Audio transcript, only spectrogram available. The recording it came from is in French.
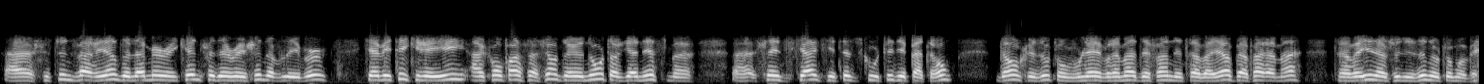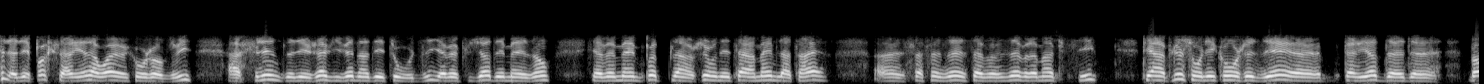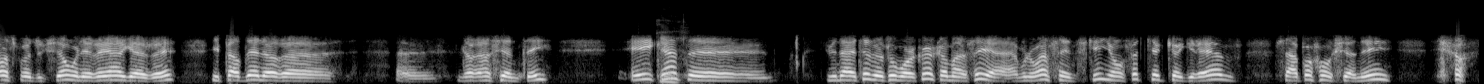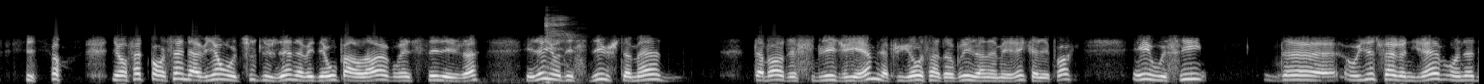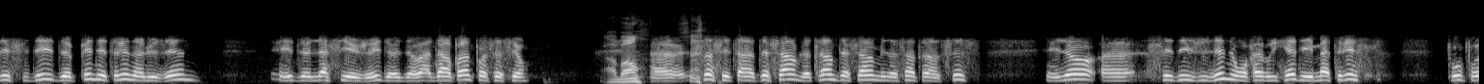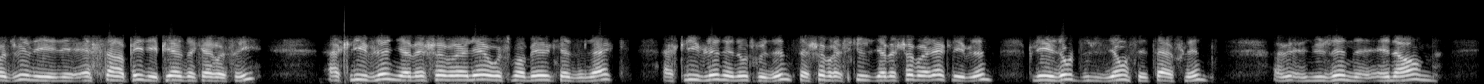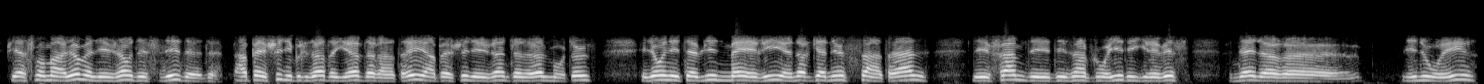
Euh, c'est une variante de l'American Federation of Labor qui avait été créée en compensation d'un autre organisme euh, syndical qui était du côté des patrons. Donc, les autres, on voulait vraiment défendre les travailleurs, puis apparemment, travailler dans une usine automobile, à l'époque, ça n'a rien à voir avec aujourd'hui. À Flint, les gens vivaient dans des taudis, il y avait plusieurs des maisons, il n'y avait même pas de plancher, on était à même de la terre. Euh, ça faisait ça faisait vraiment pitié. Puis en plus, on les congédiait, euh, période de, basse production, on les réengageait, ils perdaient leur euh, leur ancienneté. Et quand United Auto Workers a commencé à vouloir syndiquer, ils ont fait quelques grèves ça n'a pas fonctionné. Ils ont, fait passer un avion au-dessus de l'usine avec des haut-parleurs pour inciter les gens. Et là, ils ont décidé justement d'abord de cibler GM, la plus grosse entreprise en Amérique à l'époque, et aussi de, au lieu de faire une grève, on a décidé de pénétrer dans l'usine et de l'assiéger, d'en prendre possession. Ah bon? Euh, ça, c'est en décembre, le 30 décembre 1936. Et là, euh, c'est des usines où on fabriquait des matrices pour produire les, estampés des pièces de carrosserie. À Cleveland, il y avait Chevrolet, Oldsmobile, Cadillac. À Cleveland, une autre usine, c'était Chevrolet, il y avait Chevrolet à Cleveland. Puis les autres divisions, c'était à Flint. Euh, une usine énorme. Puis à ce moment-là, ben, les gens ont décidé d'empêcher de, les briseurs de grève de rentrer, empêcher les gens de General Motors. Et là, on établit une mairie, un organisme central les femmes des, employés, des grévistes venaient leur euh, les nourrir,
